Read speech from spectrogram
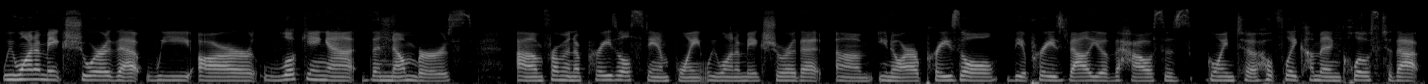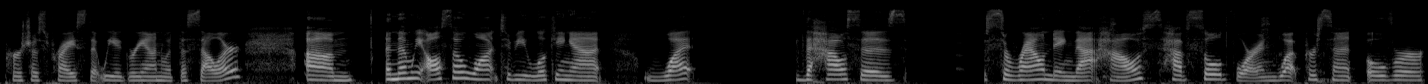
we want to make sure that we are looking at the numbers um, from an appraisal standpoint. We want to make sure that um, you know our appraisal, the appraised value of the house, is going to hopefully come in close to that purchase price that we agree on with the seller. Um, and then we also want to be looking at what the houses surrounding that house have sold for and what percent over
